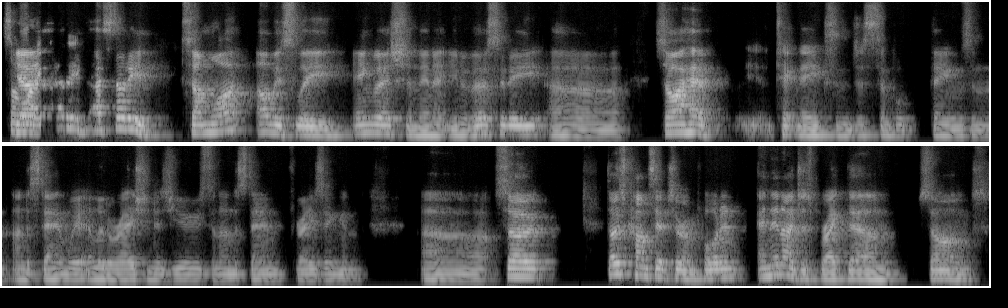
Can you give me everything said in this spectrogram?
songwriting? Yeah, I studied, I studied somewhat, obviously English, and then at university. Uh, so I have techniques and just simple things, and understand where alliteration is used, and understand phrasing, and uh, so those concepts are important. And then I just break down songs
